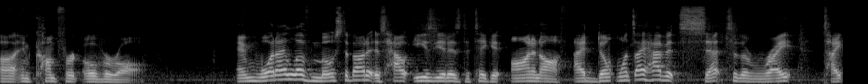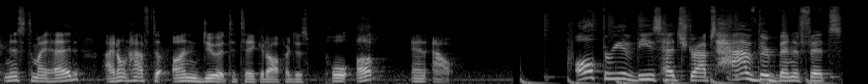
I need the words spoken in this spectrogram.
uh, and comfort overall. And what I love most about it is how easy it is to take it on and off. I don't, once I have it set to the right tightness to my head, I don't have to undo it to take it off. I just pull up and out. All three of these head straps have their benefits.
